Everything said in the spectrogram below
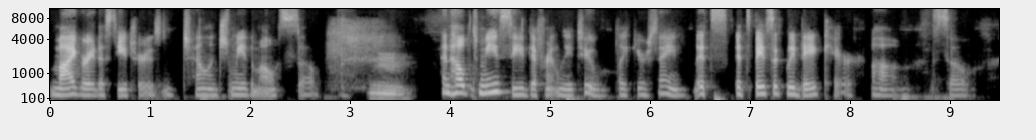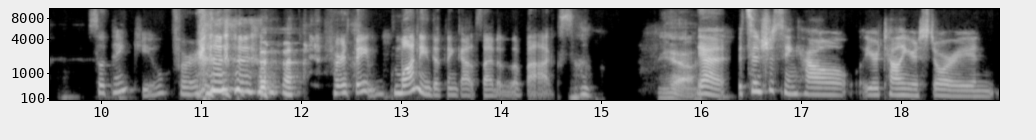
my greatest teachers and challenged me the most. So mm and helped me see differently too like you're saying it's it's basically daycare um so so thank you for for think, wanting to think outside of the box Yeah. Yeah. It's interesting how you're telling your story and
